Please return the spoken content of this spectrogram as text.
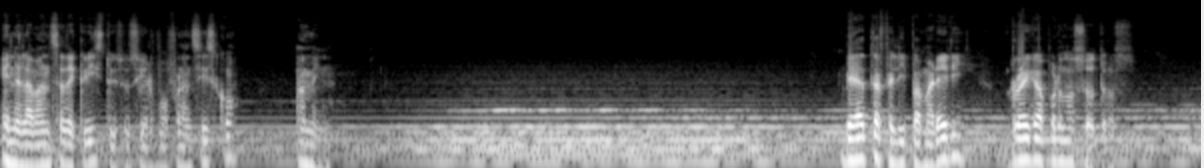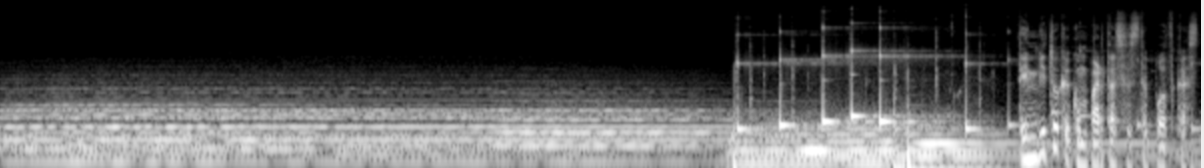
En alabanza de Cristo y su siervo Francisco. Amén. Beata Felipa Mareri, ruega por nosotros. Te invito a que compartas este podcast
